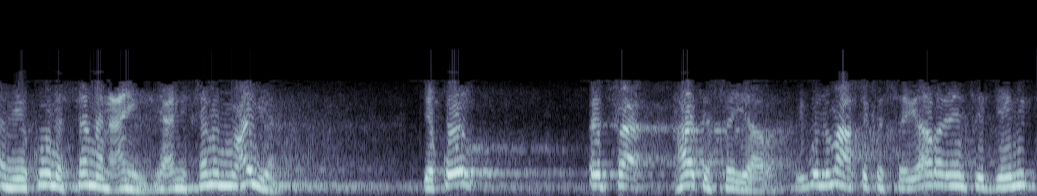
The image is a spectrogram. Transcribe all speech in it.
أن يكون الثمن عين يعني ثمن معين. يقول ادفع هات السيارة. يقول له ما أعطيك السيارة لين تديني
